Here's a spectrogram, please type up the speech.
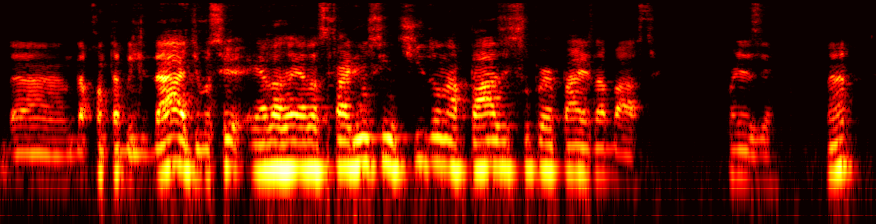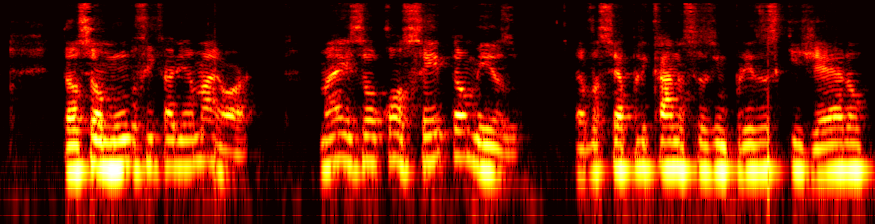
da, da contabilidade, você, elas, elas fariam sentido na paz e super paz da Basta, por exemplo. Né? Então, seu mundo ficaria maior. Mas o conceito é o mesmo. É você aplicar nessas empresas que geram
